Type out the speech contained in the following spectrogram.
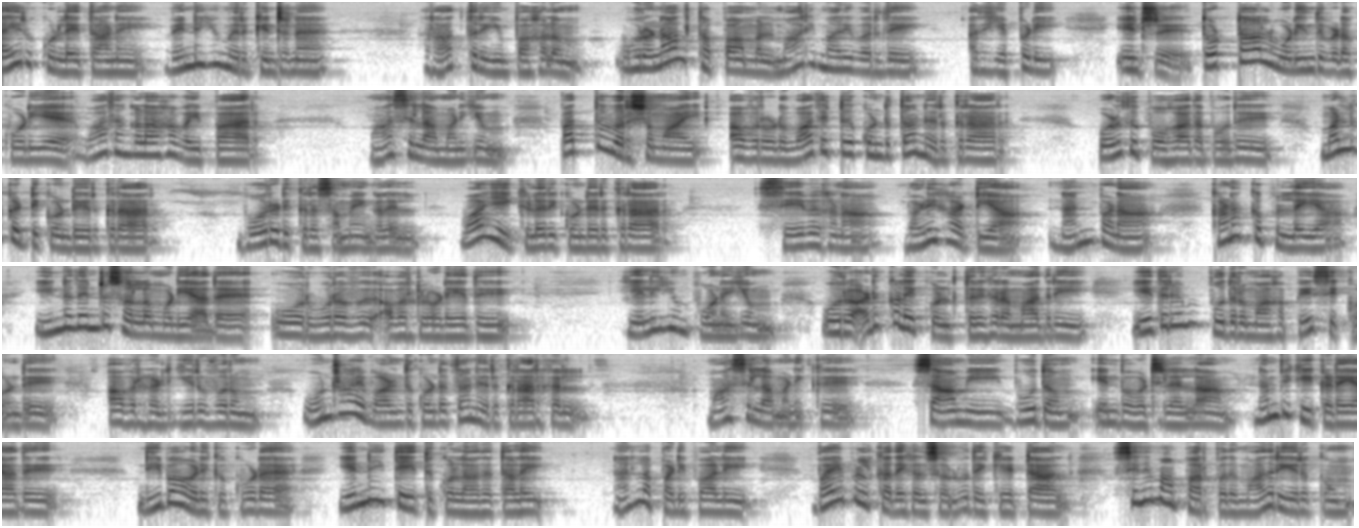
தயிருக்குள்ளே தானே வெண்ணையும் இருக்கின்றன. ராத்திரியும் பகலும் ஒரு நாள் தப்பாமல் மாறி மாறி வருதே அது எப்படி? என்று தொட்டால் ஒடிந்து விடக்கூடிய வாதங்களாக வைப்பார். மாசிலாமணியும் பத்து வருஷமாய் அவரோடு வாதிட்டு கொண்டு தான் இருக்கிறார். பொழுது போகாத போது மல்லு கட்டி கொண்டு இருக்கிறார். போரடிக்கிற சமயங்களில் வாயை கிளறி கொண்டிருக்கிறார். சேவகனா வழிகாட்டியா நண்பனா கணக்கு பிள்ளையா இன்னதென்று சொல்ல முடியாத ஓர் உறவு அவர்களுடையது. எலியும் பூனையும் ஒரு அடுக்கலைக்குள் திருகிற மாதிரி எதிரும் புதிருமாக பேசிக்கொண்டு அவர்கள் இருவரும் ஒன்றாய் வாழ்ந்து கொண்டு தான் இருக்கிறார்கள். மாசில்லாமணிக்கு சாமி பூதம் என்பவற்றிலெல்லாம் நம்பிக்கை கிடையாது. தீபாவளிக்கு கூட எண்ணெய் தேய்த்து கொள்ளாத தலை நல்ல படிப்பாளி பைபிள் கதைகள் சொல்வதை கேட்டால் சினிமா பார்ப்பது மாதிரி இருக்கும்.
